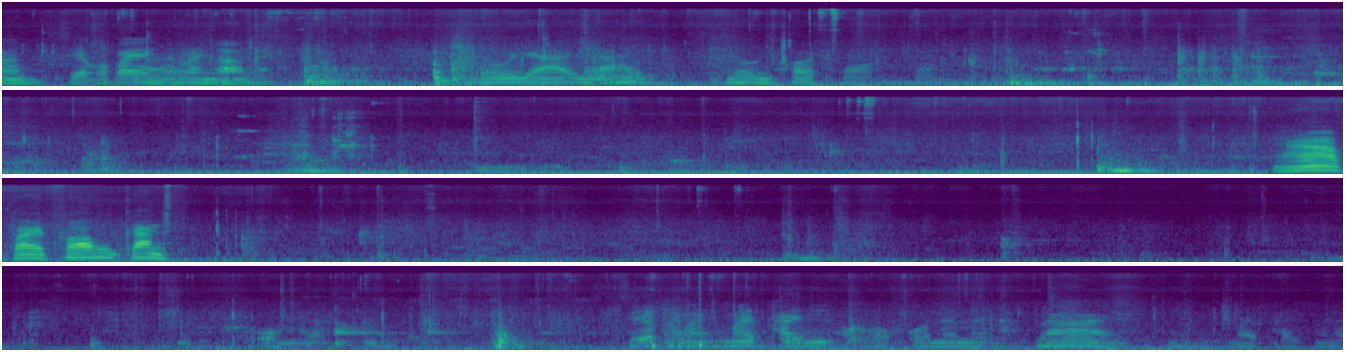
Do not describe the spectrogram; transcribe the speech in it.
ลาเสียบเข้าไปใช่ไหมครับดูอยาอย่าให้โดนข้อศอกอ่าไปพร้อมกัน เสียบไม้ไม้ไผ่นี้เอาออกก่อนได้ไหมได้ ไม้ไผ่ข้างใน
